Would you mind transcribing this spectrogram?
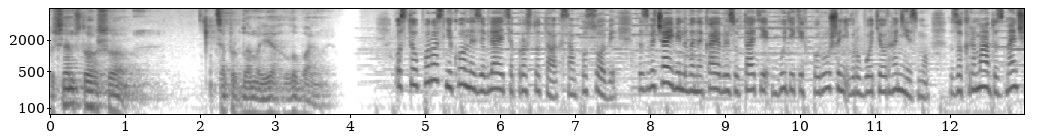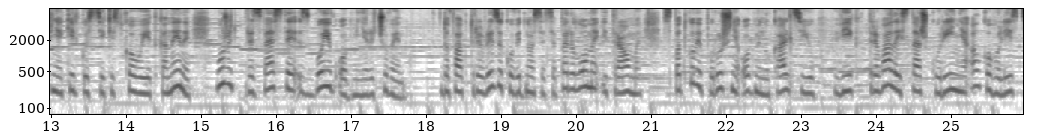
почнемо з того, що ця проблема є глобальною. Остеопороз ніколи не з'являється просто так, сам по собі. Зазвичай він виникає в результаті будь-яких порушень в роботі організму. Зокрема, до зменшення кількості кісткової тканини можуть призвести збої в обміні речовин. До факторів ризику відносяться переломи і травми, спадкові порушення обміну кальцію, вік, тривалий стаж куріння, алкоголізм,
